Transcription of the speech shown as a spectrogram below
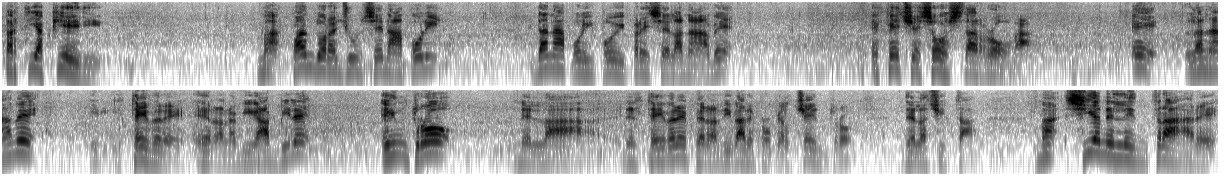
partì a piedi, ma quando raggiunse Napoli, da Napoli poi prese la nave e fece sosta a Roma. E la nave il Tevere era navigabile, entrò nella, nel Tevere per arrivare proprio al centro della città, ma sia nell'entrare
